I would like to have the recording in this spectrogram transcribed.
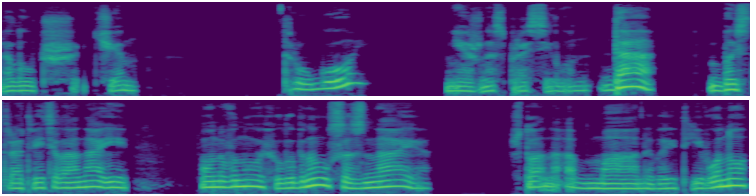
Лучше, чем другой? нежно спросил он. Да, быстро ответила она, и он вновь улыбнулся, зная, что она обманывает его, но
